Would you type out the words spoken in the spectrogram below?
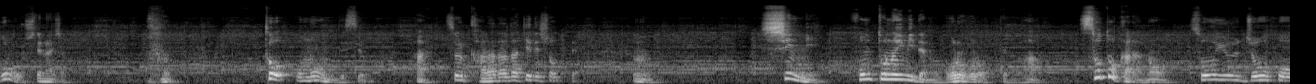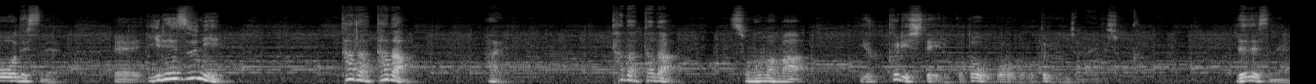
ゴロゴロしてないじゃん。と思うんですよ。はい。それ体だけでしょって。うん。真に本当の意味でのゴロゴロっていうのは外からのそういう情報をですね、えー、入れずにただただはい。ただただそのままゆっくりしていることをゴロゴロと言うんじゃないでしょうか。でですね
